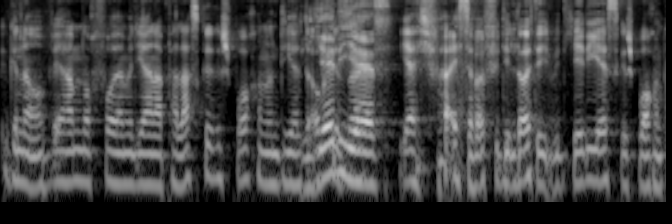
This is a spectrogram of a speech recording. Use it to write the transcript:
Genau, wir haben noch vorher mit Jana Palaske gesprochen und die hat auch Jedi gesagt, yes. ja, ich weiß, aber für die Leute die mit Jedi yes gesprochen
